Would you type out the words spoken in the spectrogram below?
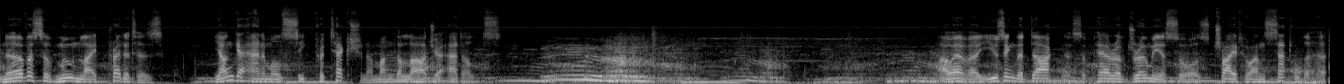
Nervous of moonlight predators, younger animals seek protection among the larger adults. However, using the darkness, a pair of dromaeosaurs try to unsettle the herd.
